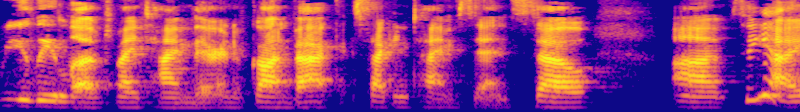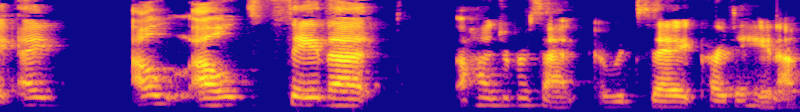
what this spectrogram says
Really loved my time there, and have gone back a second time since. So, um, so yeah, I, I will I'll say that 100. percent I would say Cartagena.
